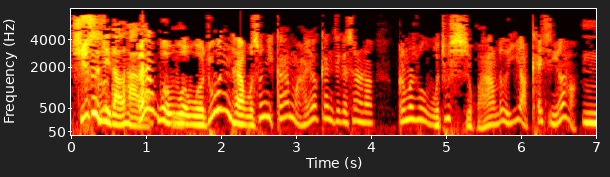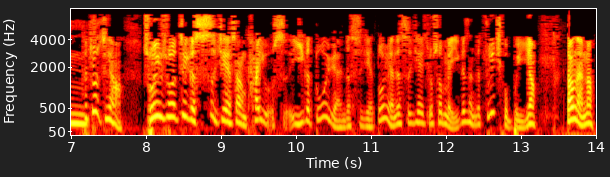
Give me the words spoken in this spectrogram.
其实刺激到他了哎，我我我就问他，我说你干嘛要干这个事儿呢？哥们儿说我就喜欢啊，乐意啊，开心啊。嗯他就这样，所以说这个世界上它有是一个多元的世界，多元的世界就是说每一个人的追求不一样。当然了，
